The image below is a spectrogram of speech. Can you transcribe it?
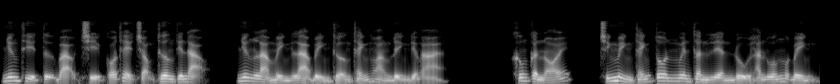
nhưng thì tự bạo chỉ có thể trọng thương thiên đạo, nhưng là mình là bình thường thánh hoàng đỉnh điểm à. Không cần nói, chính mình thánh tôn nguyên thần liền đủ hắn uống một bình,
